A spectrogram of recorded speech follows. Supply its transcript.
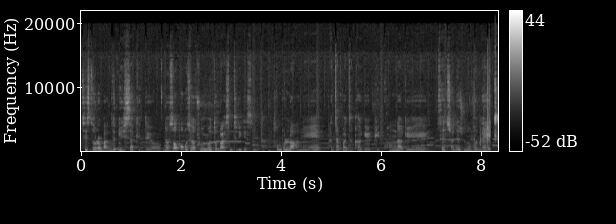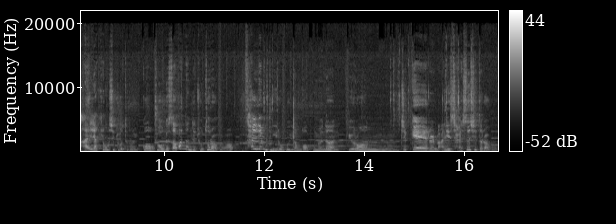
칫솔을 만들기 시작했대요. 이거 써보고 제가 좋으면 또 말씀드리겠습니다. 텀블러 안에 반짝반짝하게 비- 광나게 세척해주는 건데 알약 형식으로 들어있고 주옥에 써봤는데 좋더라고요. 살림 브이로그 이런 거 보면은 이런 집게를 많이 잘 쓰시더라고.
